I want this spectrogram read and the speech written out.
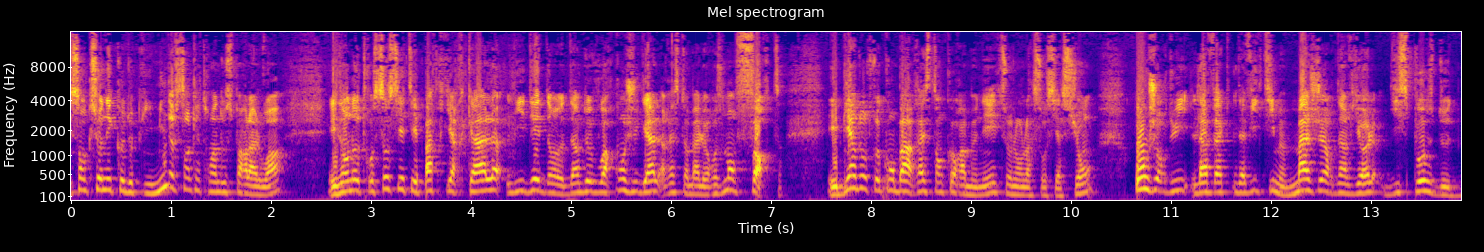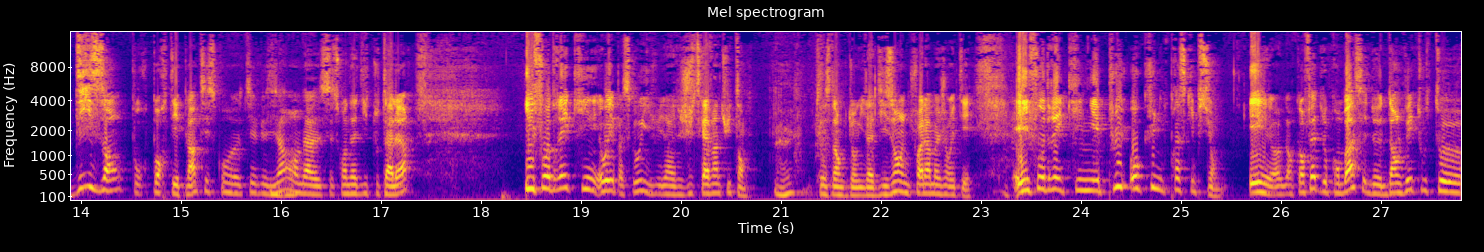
sanctionné, que depuis 1992 par la loi. Et dans notre société patriarcale, l'idée d'un devoir conjugal reste malheureusement forte. Et bien d'autres combats restent encore à mener, selon l'association. Aujourd'hui, la, victime majeure d'un viol dispose de 10 ans pour porter plainte. C'est ce qu'on a, c'est ce qu'on a dit tout à l'heure. Il faudrait qu'il... Oui, parce que oui, il a jusqu'à 28 ans. Donc, donc il a 10 ans, une fois la majorité. Et il faudrait qu'il n'y ait plus aucune prescription. Et euh, donc en fait, le combat, c'est de- d'enlever toute, euh,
